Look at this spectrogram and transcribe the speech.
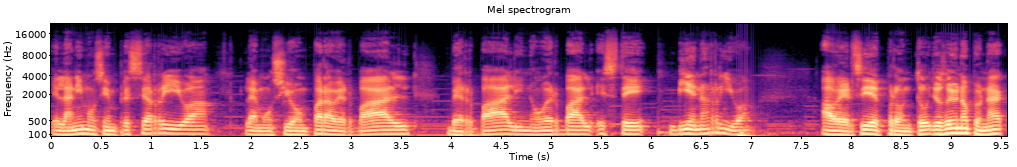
el ánimo siempre esté arriba, la emoción para verbal, verbal y no verbal esté bien arriba. A ver si de pronto, yo soy una persona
